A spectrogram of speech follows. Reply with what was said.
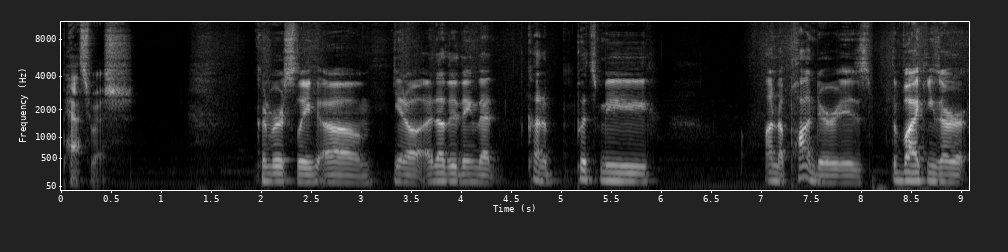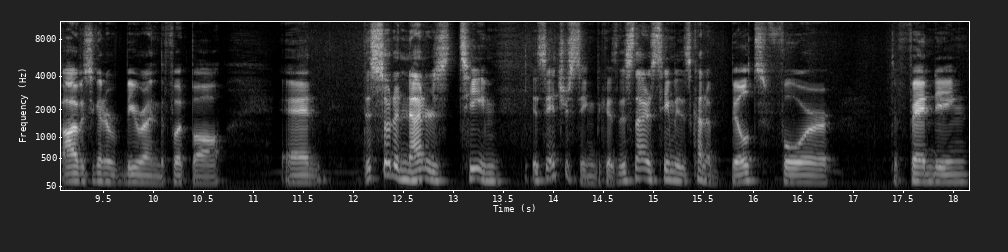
pass rush. Conversely, um, you know, another thing that kind of puts me on a ponder is the Vikings are obviously going to be running the football, and this sort of Niners team is interesting because this Niners team is kind of built for defending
